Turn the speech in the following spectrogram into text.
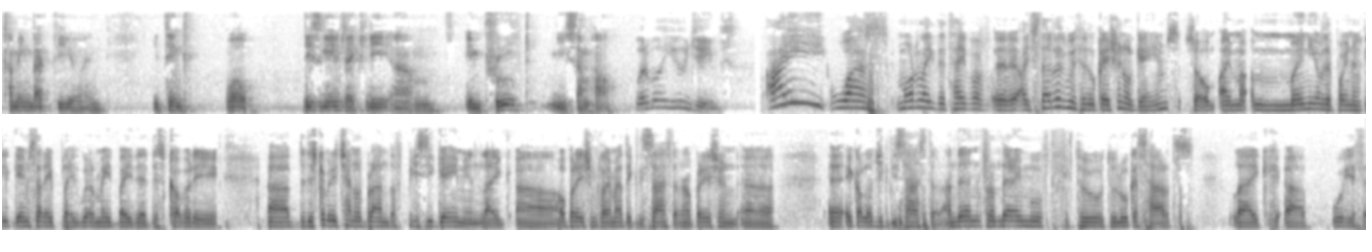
coming back to you, and you think, "Whoa, these games actually um, improved me somehow." What about you, James? I was more like the type of. Uh, I started with educational games, so I, many of the point and click games that I played were made by the Discovery, uh, the Discovery Channel brand of PC gaming, like uh, Operation Climatic Disaster and Operation uh, uh, Ecologic Disaster. And then from there I moved to to LucasArts, like uh, with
